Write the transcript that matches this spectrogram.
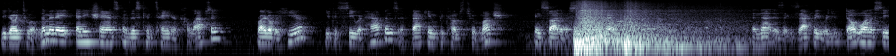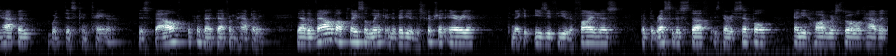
you're going to eliminate any chance of this container collapsing. Right over here, you can see what happens if vacuum becomes too much inside of a tank. And that is exactly what you don't want to see happen with this container. This valve will prevent that from happening. Now the valve, I'll place a link in the video description area to make it easy for you to find this, but the rest of this stuff is very simple. Any hardware store will have it.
